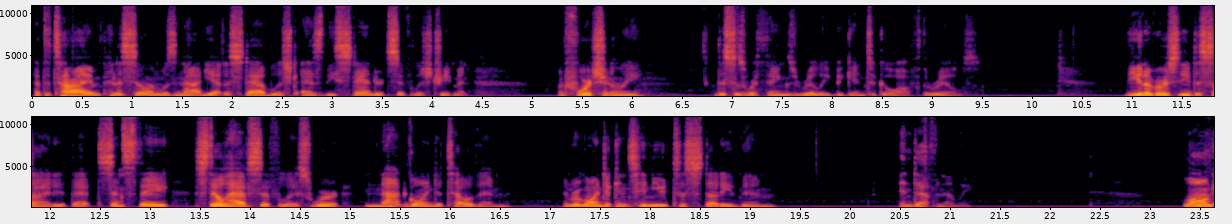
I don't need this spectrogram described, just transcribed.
At the time, penicillin was not yet established as the standard syphilis treatment. Unfortunately, this is where things really begin to go off the rails. The university decided that since they still have syphilis, we're not going to tell them and we're going to continue to study them indefinitely. Long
